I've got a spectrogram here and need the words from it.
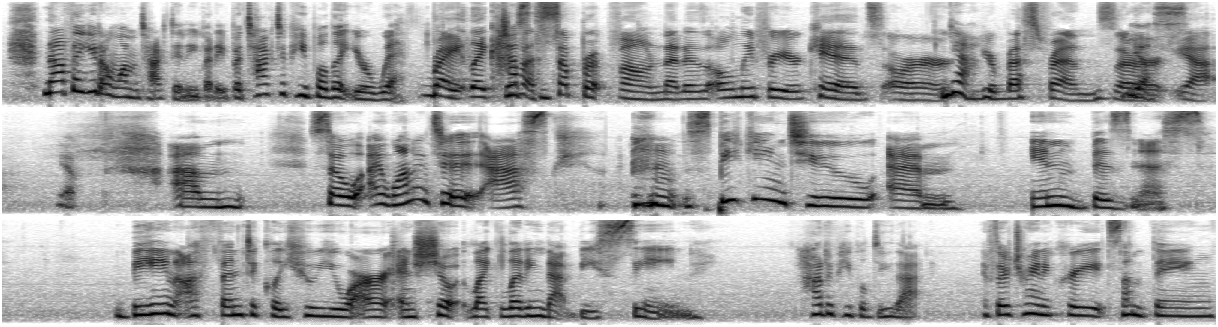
not that you don't want to talk to anybody but talk to people that you're with right. Like have a separate phone that is only for your kids or Yeah. your best friends or Yes. yeah. Um, so I wanted to ask, speaking to um, in business, being authentically who you are and show like letting that be seen. How do people do that? If they're trying to create something,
